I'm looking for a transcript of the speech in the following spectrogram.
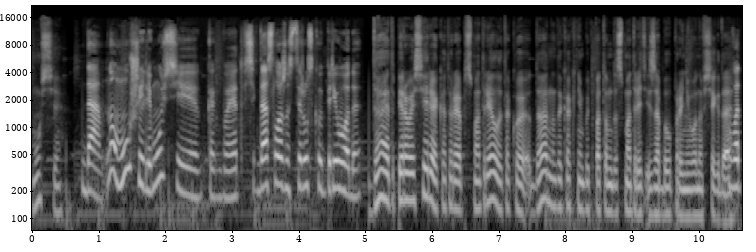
Муси. Да, ну Муши или Муси, как бы это всегда сложности русского перевода. Да, это первая серия, которую я посмотрел, и такой, да, надо как-нибудь потом досмотреть, и забыл про него навсегда. Вот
